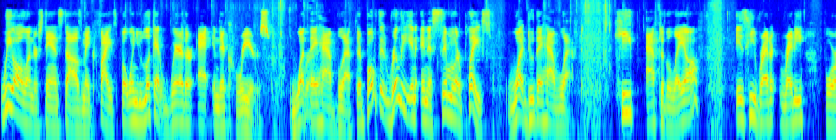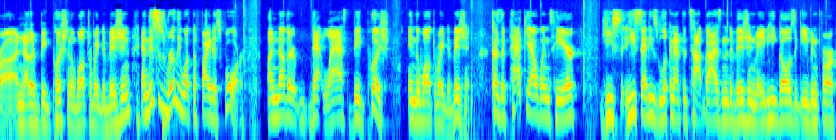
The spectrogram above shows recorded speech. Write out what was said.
we all understand styles make fights, but when you look at where they're at in their careers, what right. they have left, they're both really in, in a similar place. What do they have left? Keith, after the layoff, is he re- ready for uh, another big push in the welterweight division? And this is really what the fight is for. Another that last big push in the welterweight division. Because if Pacquiao wins here, he he said he's looking at the top guys in the division. Maybe he goes even for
